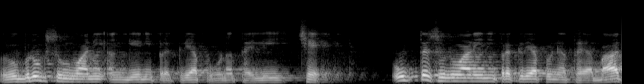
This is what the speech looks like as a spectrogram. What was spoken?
રૂબરૂપ સુનવાની અંગેની પ્રક્રિયા પૂર્ણ થયેલી છે. ઉક્ત સુનવાણીની પ્રક્રિયા પૂર્ણ થયા બાદ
